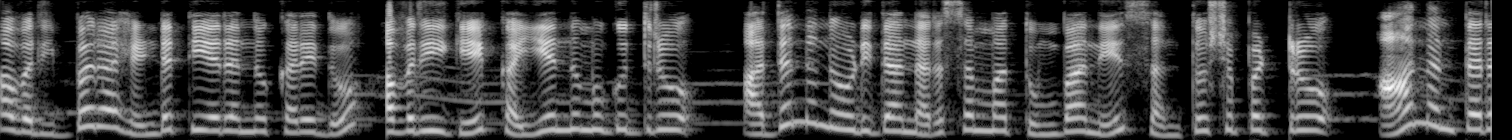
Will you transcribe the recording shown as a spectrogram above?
ಅವರಿಬ್ಬರ ಹೆಂಡತಿಯರನ್ನು ಕರೆದು ಅವರಿಗೆ ಕೈಯನ್ನು ಮುಗಿದ್ರು. ಅದನ್ನು ನೋಡಿದ ನರಸಮ್ಮ ತುಂಬಾನೇ ಸಂತೋಷಪಟ್ರು. ಆ ನಂತರ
